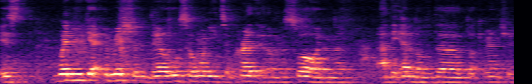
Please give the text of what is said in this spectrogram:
is when you get permission, they'll also want you to credit them as well in the, at the end of the documentary.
